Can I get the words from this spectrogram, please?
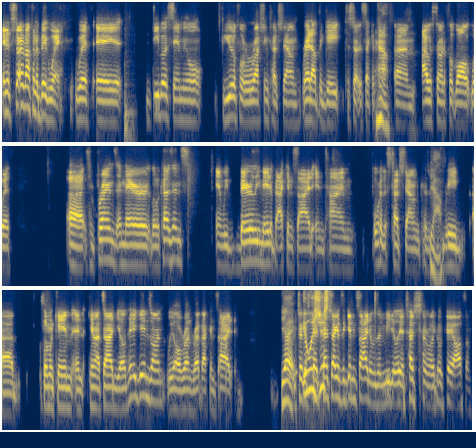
And it started off in a big way with a Deebo Samuel beautiful rushing touchdown right out the gate to start the second half. Yeah. Um, I was throwing a football with uh, some friends and their little cousins, and we barely made it back inside in time for this touchdown because yeah. we uh, someone came and came outside and yelled, "Hey, game's on!" We all run right back inside. Yeah, it, took it was 10, just 10 seconds to get inside. And it was immediately a touchdown. We're like, okay, awesome.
